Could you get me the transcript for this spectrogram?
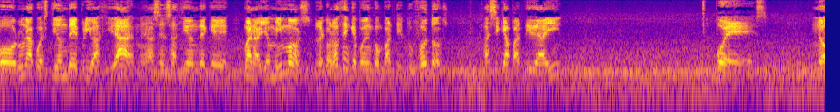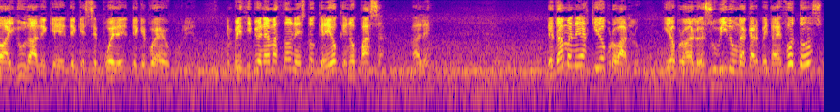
por una cuestión de privacidad. Me da sensación de que, bueno, ellos mismos reconocen que pueden compartir tus fotos. Así que a partir de ahí, pues no hay duda de que, de que se puede, de que puede ocurrir. En principio en Amazon esto creo que no pasa, ¿vale? De todas maneras quiero probarlo. Quiero probarlo. He subido una carpeta de fotos.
